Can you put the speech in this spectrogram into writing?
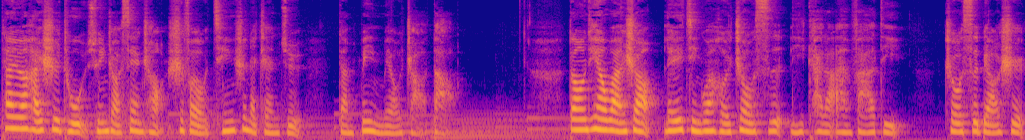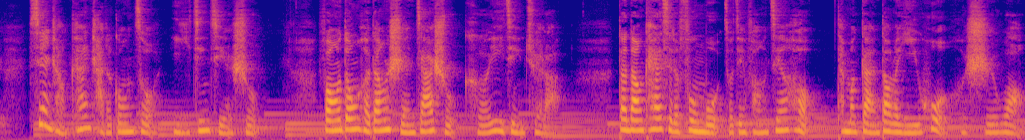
探员还试图寻找现场是否有轻生的证据，但并没有找到。当天晚上，雷警官和宙斯离开了案发地。宙斯表示，现场勘查的工作已经结束，房东和当事人家属可以进去了。但当凯西的父母走进房间后，他们感到了疑惑和失望，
